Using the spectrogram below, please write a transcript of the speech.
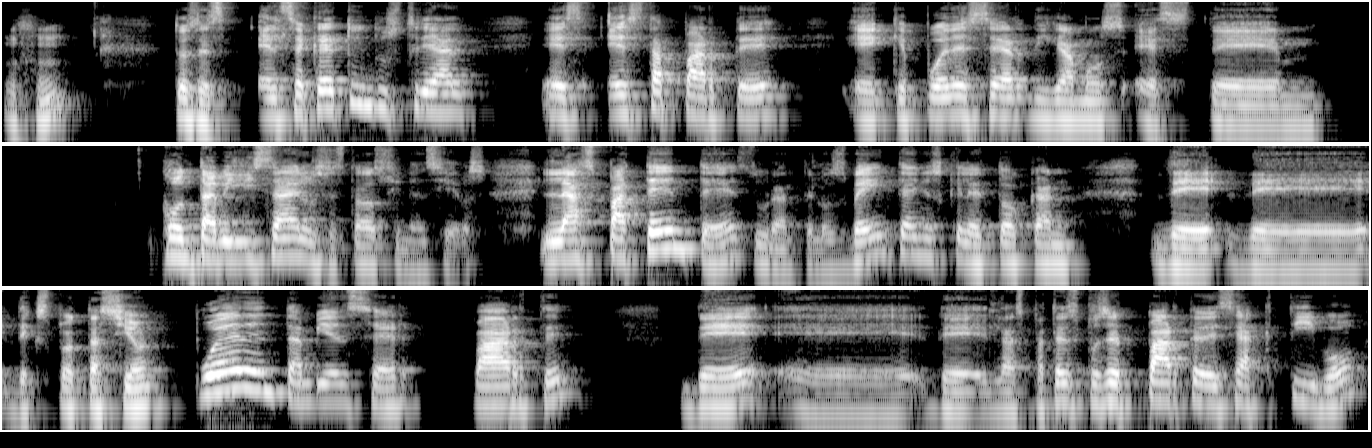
Entonces, el secreto industrial es esta parte eh, que puede ser, digamos, este, contabilizada en los estados financieros. Las patentes, durante los 20 años que le tocan de, explotación, pueden también ser parte de, eh, de, las patentes, puede ser parte de ese activo.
